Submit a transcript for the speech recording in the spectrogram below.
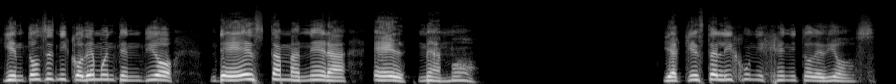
Y entonces Nicodemo entendió, de esta manera Él me amó. Y aquí está el Hijo unigénito de Dios,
